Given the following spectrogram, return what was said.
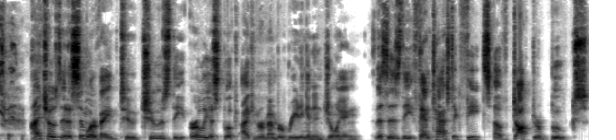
I chose in a similar vein to choose the earliest book I can remember reading and enjoying. This is The Fantastic Feats of Dr. Boox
